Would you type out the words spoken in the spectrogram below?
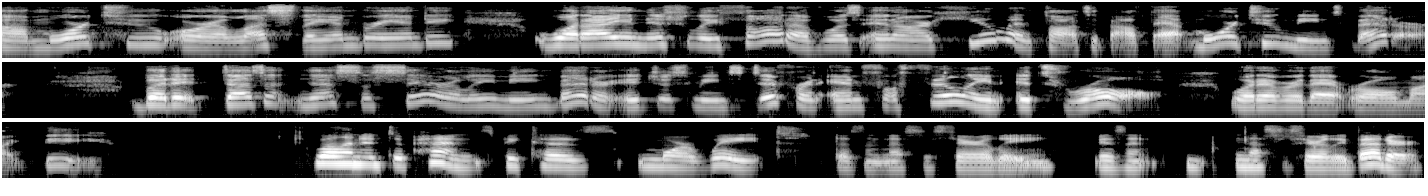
a more to or a less than brandy, what I initially thought of was in our human thoughts about that, more to means better. But it doesn't necessarily mean better. It just means different and fulfilling its role, whatever that role might be. Well, and it depends because more weight doesn't necessarily isn't necessarily better.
